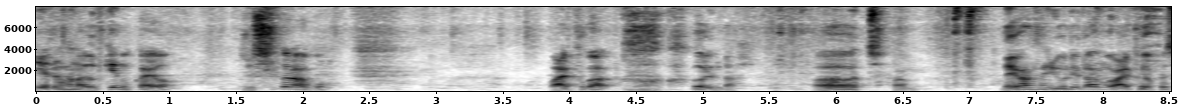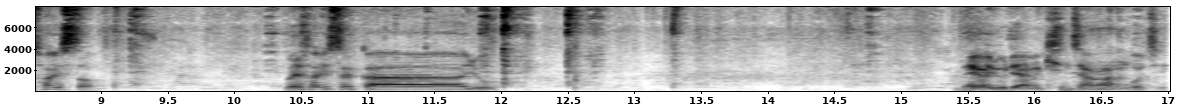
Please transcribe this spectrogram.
얘를 하나 으깨 놓을까요? 좀 식으라고. 와이프가 헉헉거린다. 아 참. 내가 항상 요리를 하면 와이프 옆에 서 있어. 왜 서 있을까요? 내가 요리하면 긴장하는 거지.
